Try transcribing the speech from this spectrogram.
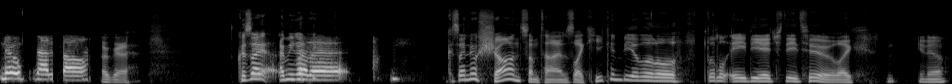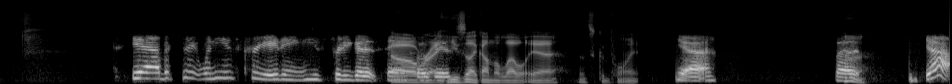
Nope, not at all. okay. Because I, I mean, but, uh, because I know Sean sometimes like he can be a little little ADHD too, like you know. Yeah, but cre- when he's creating, he's pretty good at staying oh focused. right, he's like on the level. Yeah, that's a good point. yeah. But Huh. yeah,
